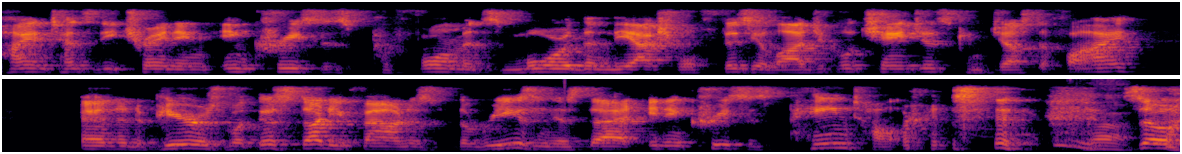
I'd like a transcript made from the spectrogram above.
high intensity training increases performance more than the actual physiological changes can justify and it appears what this study found is the reason is that it increases pain tolerance. wow. So,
